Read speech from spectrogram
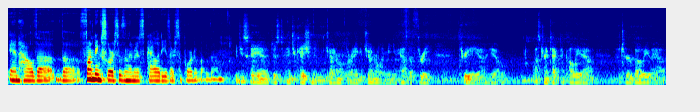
in how the, the funding sources in the municipalities are supportive of them. Would you say uh, just education in general, learning in general? I mean, you have the three, three. Uh, you have Western Technical, you have Viterbo, you have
